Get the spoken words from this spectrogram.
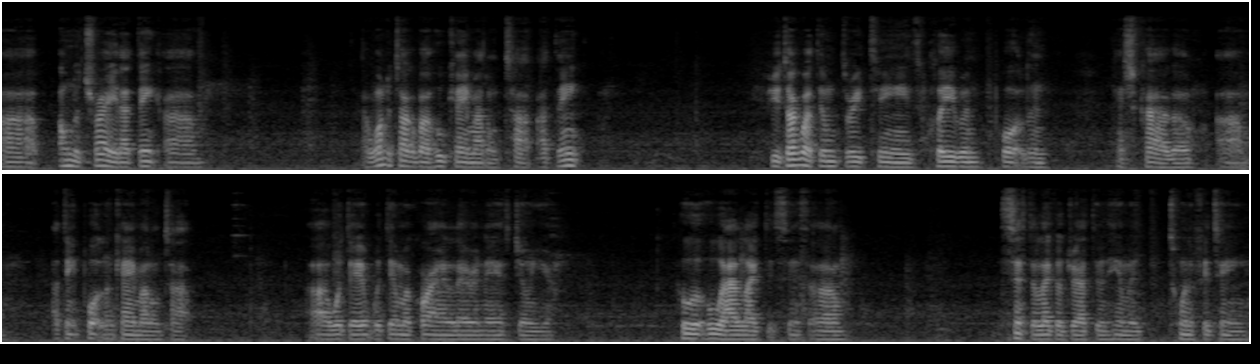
uh, on the trade, I think um, I want to talk about who came out on top. I think if you talk about them three teams, Cleveland, Portland, and Chicago, um, I think Portland came out on top uh, with their with them acquiring Larry Nance Jr., who who I liked it since um, since the Lakers drafted him in 2015.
